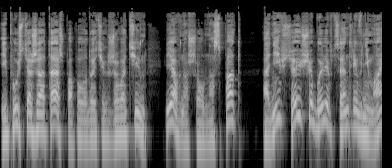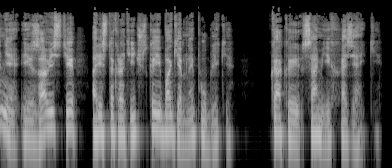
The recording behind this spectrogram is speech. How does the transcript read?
И пусть ажиотаж по поводу этих животин явно шел на спад, они все еще были в центре внимания и зависти аристократической и богемной публики, как и сами их хозяйки.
